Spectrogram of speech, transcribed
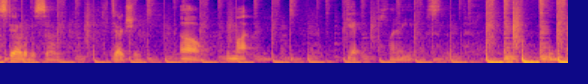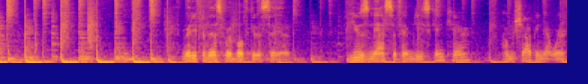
stay out of the sun. Protection. Oh, might get plenty of sleep. Ready for this? We're both going to say it. Use Nassif MD Skincare, Home Shopping Network.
